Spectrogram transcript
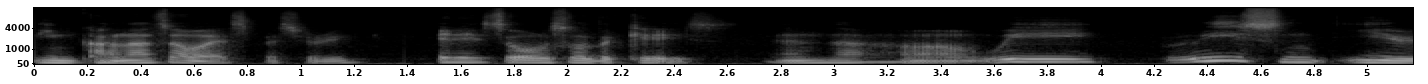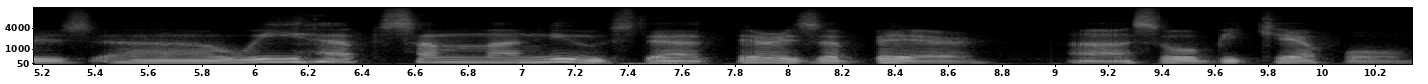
in Kanazawa especially, it is also the case. And uh, we recent years uh, we have some uh, news that there is a bear, uh, so be careful.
